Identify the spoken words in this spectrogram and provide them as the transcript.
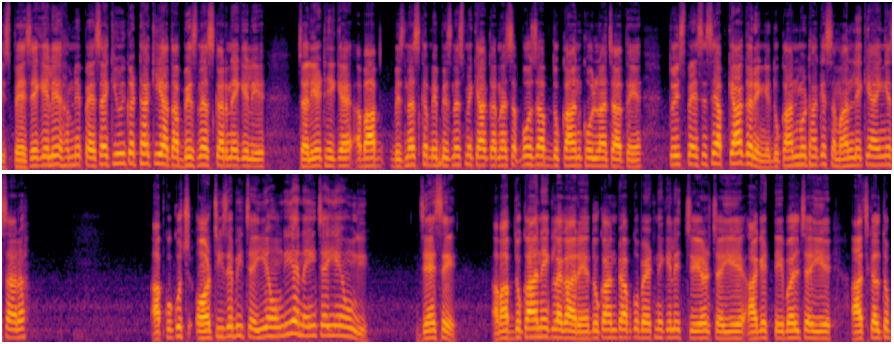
इस पैसे के लिए हमने पैसा क्यों इकट्ठा किया था बिज़नेस करने के लिए? चलिए ठीक है, अब आप बिज़नेस में बिज़नेस में क्या करना है? सपोज़ आप दुकान खोलना चाहते हैं तो इस पैसे से आप क्या करेंगे? दुकान में उठा के सामान लेके आएँगे सारा? आपको कुछ और चीज़ें भी चाहिए होंगी या नहीं चाहिए होंगी? जैसे, अब आप दुकान एक लगा रहे हैं, दुकान पे आपको बैठने के लिए चेयर चाहिए, आगे टेबल चाहिए, आजकल तो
